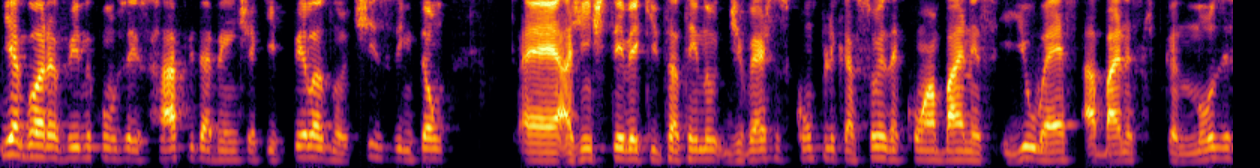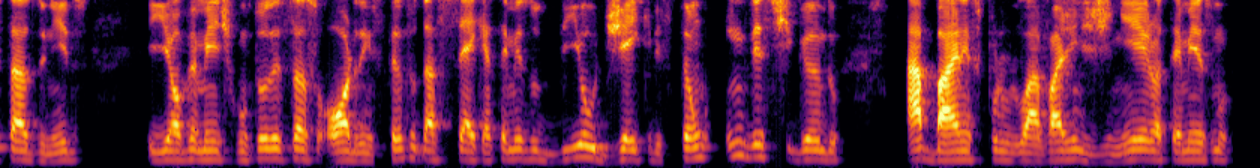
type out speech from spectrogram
E agora, vindo com vocês rapidamente aqui pelas notícias, então, é, a gente teve aqui, está tendo diversas complicações né, com a Binance US, a Binance que fica nos Estados Unidos, e obviamente com todas essas ordens, tanto da SEC até mesmo do DOJ, que eles estão investigando a Binance por lavagem de dinheiro, até mesmo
